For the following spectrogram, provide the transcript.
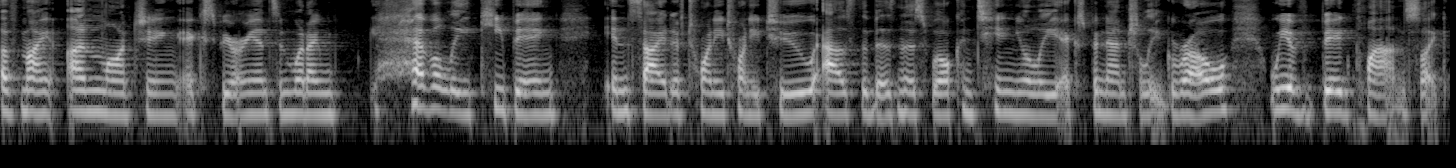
of my unlaunching experience and what I'm heavily keeping inside of 2022 as the business will continually exponentially grow. We have big plans like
